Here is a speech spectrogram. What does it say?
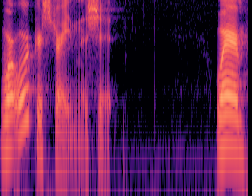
were orchestrating this shit, where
